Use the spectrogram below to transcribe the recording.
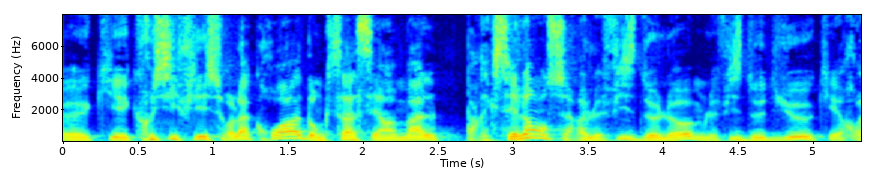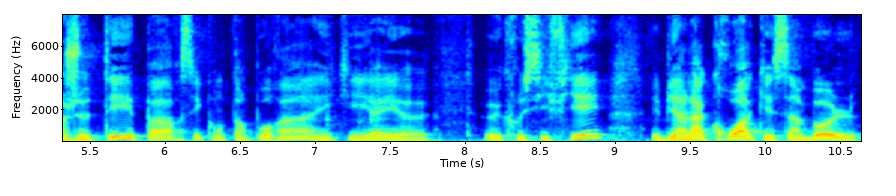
euh, qui est crucifié sur la croix. Donc, ça, c'est un mal par excellence. Le Fils de l'homme, le Fils de Dieu, qui est rejeté par ses contemporains et qui est euh, euh, crucifié. Eh bien, la croix, qui est symbole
